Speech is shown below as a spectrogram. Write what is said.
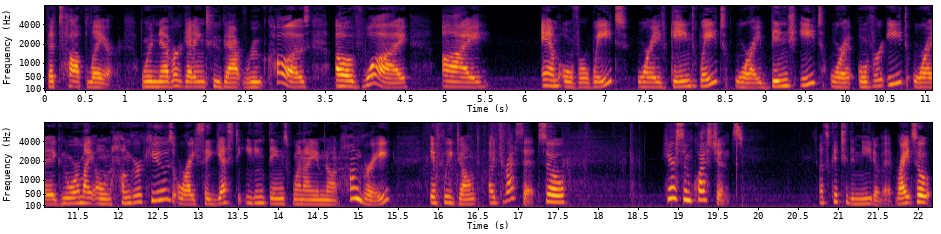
the top layer. We're never getting to that root cause of why I am overweight, or I've gained weight, or I binge eat, or I overeat, or I ignore my own hunger cues, or I say yes to eating things when I am not hungry if we don't address it. So, here's some questions let's get to the meat of it, right? So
